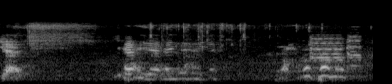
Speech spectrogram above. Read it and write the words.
Yes. Yeah, yeah, yeah, yeah.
